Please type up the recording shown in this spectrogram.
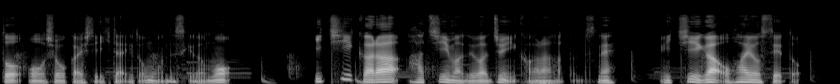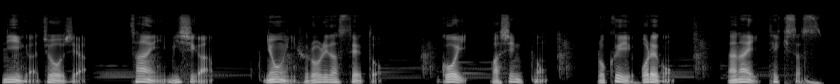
と紹介していきたいと思うんですけども、1位から8位までは順位変わらなかったんですね。1位がオハイオステート、2位がジョージア、3位ミシガン、4位フロリダステート、5位ワシントン、6位オレゴン、7位テキサス、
